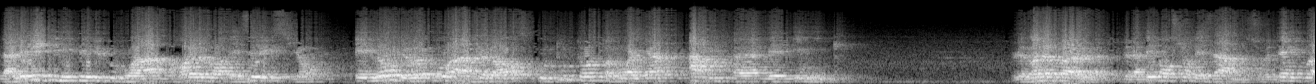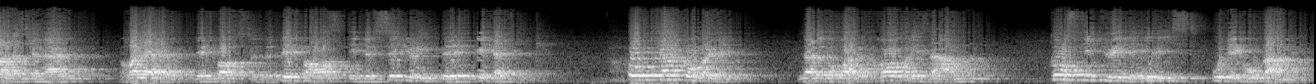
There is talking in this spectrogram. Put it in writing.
La légitimité du pouvoir relevant des élections et non du recours à la violence ou tout autre moyen arbitraire et inique. Le monopole de la détention des armes sur le territoire national relève des forces de défense et de sécurité étatiques. Aucun Congolais n'a le droit de prendre les armes, constituer des milices ou des groupes armés.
